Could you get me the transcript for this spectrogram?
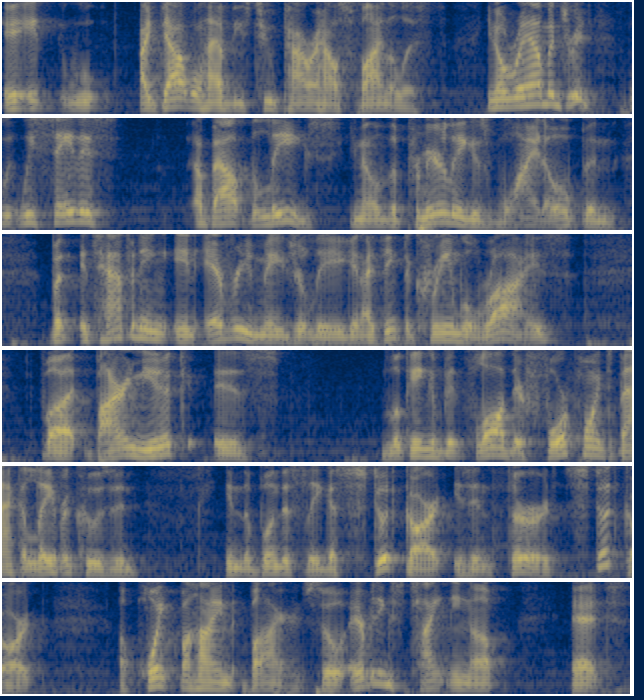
it, it I doubt we'll have these two powerhouse finalists. You know, Real Madrid. We, we say this about the leagues. You know, the Premier League is wide open, but it's happening in every major league, and I think the cream will rise. But Bayern Munich is looking a bit flawed. They're four points back of Leverkusen in the Bundesliga. Stuttgart is in third. Stuttgart, a point behind Bayern. So everything's tightening up at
